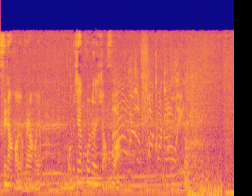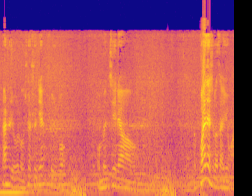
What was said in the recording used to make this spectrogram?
非常好用，非常好用。我们先控制小付啊，但是有个冷却时间，所以说我们尽量，关键时刻再用啊。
